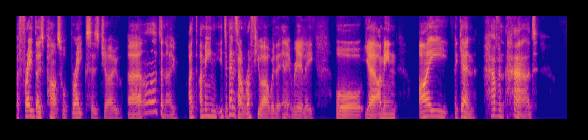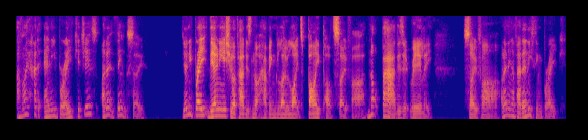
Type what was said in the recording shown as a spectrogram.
afraid those parts will break says joe. Uh, i don't know I, I mean it depends how rough you are with it in it really or yeah i mean i again haven't had have I had any breakages? I don't think so. The only break, the only issue I've had is not having Low-Light's bipod so far. Not bad, is it really? So far, I don't think I've had anything break.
